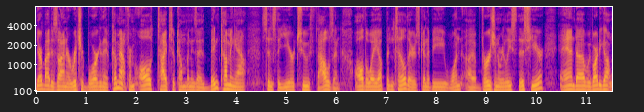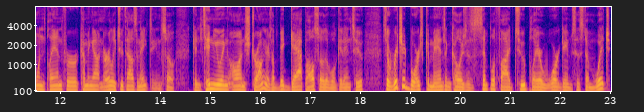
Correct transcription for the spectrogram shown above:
They're by designer Richard Borg, and they've come out from all types of companies that have been coming out since the year 2000, all the way up until there's going to be one uh, version released this year, and uh, we've already got one planned for coming out in early 2018. So continuing on strong. There's a big gap also that we'll get into. So Richard Borg's Commands and Colors is a simplified two-player war game system, which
